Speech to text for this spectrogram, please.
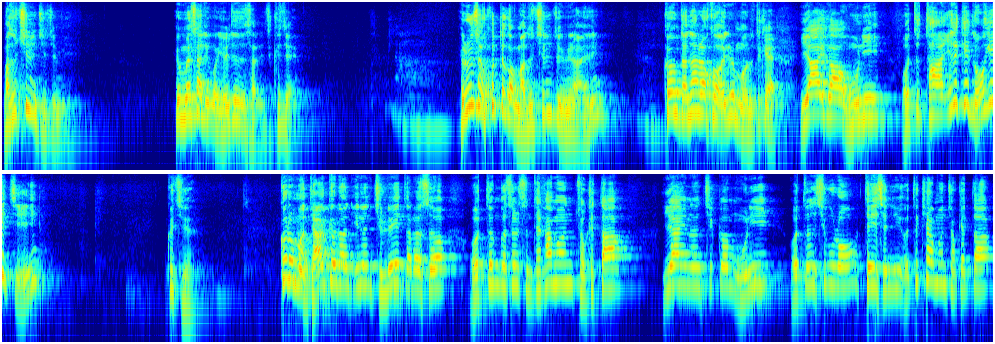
마주치는 지점이. 이거 몇 살이고 18살이지. 그제? 이런 살 그때가 마주치는 점이나. 그럼 다 나놓고 이러면 어떻게, 이 아이가 운이 어떻다, 이렇게 놓겠지. 그치? 그러면 대학교는 이런 진로에 따라서 어떤 것을 선택하면 좋겠다. 이 아이는 지금 운이 어떤 식으로 돼 있으니 어떻게 하면 좋겠다.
